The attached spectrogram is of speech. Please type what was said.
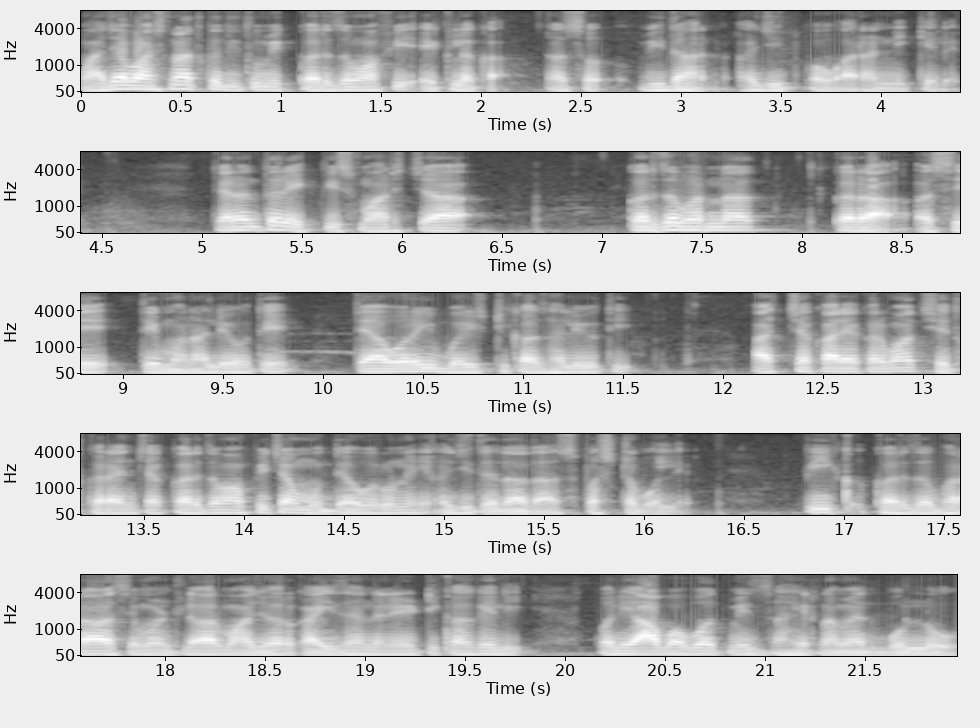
माझ्या भाषणात कधी तुम्ही कर्जमाफी ऐकलं का? असं विधान अजित पवारांनी केलं त्यानंतर एकतीस मार्चच्या कर्ज भरणा करा असे ते म्हणाले होते. त्यावरही बरीच टीका झाली होती. आजच्या कार्यक्रमात शेतकऱ्यांच्या कर्जमाफीच्या मुद्द्यावरूनही अजितदादा स्पष्ट बोलले. पीक कर्ज भरा असे म्हटल्यावर माझ्यावर काही जणांनी टीका केली पण याबाबत मी जाहीरनाम्यात बोललो.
